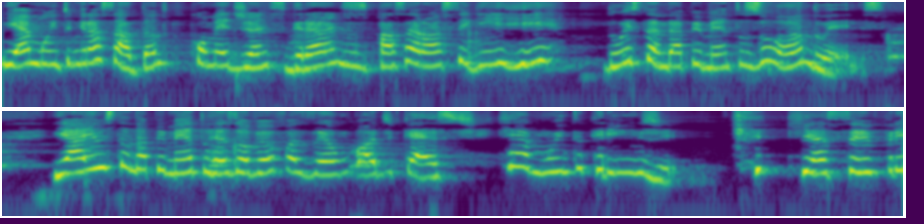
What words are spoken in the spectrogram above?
E é muito engraçado, tanto que comediantes grandes passaram a seguir rir do stand-up Mento zoando eles. E aí o stand-up Mento resolveu fazer um podcast que é muito cringe, que, é sempre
